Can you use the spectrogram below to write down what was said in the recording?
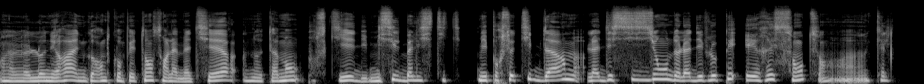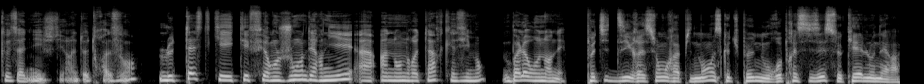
Euh, L'ONERA a une grande compétence en la matière, notamment pour ce qui est des missiles balistiques. Mais pour ce type d'arme, la décision de la développer est récente, hein, quelques années, je dirais deux, trois ans. Le test qui a été fait en juin dernier a un an de retard quasiment. Voilà où on en est. Petite digression rapidement, est-ce que tu peux nous repréciser ce qu'est l'ONERA?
